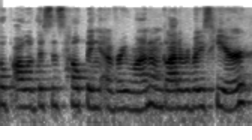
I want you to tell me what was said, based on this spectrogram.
Hope all of this is helping everyone. I'm glad everybody's here.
